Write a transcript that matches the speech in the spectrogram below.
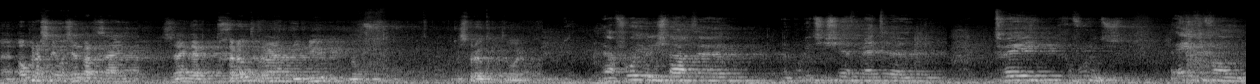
uh, operationeel inzetbaar te zijn. Zijn er grote vragen die nu nog besproken moeten worden? Ja, voor jullie staat uh, een politiechef met uh, twee gevoelens. Eentje van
